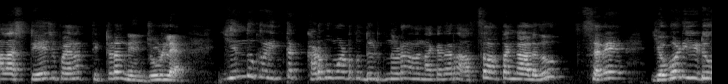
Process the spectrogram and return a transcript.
అలా స్టేజ్ పైన తిట్టడం నేను చూడలే. ఎందుకు ఇంత కడుపు మాటతో తిడుతున్నాడో అని నాకు అసలు అస్సలు అర్థం కాలేదు. సరే ఎవడీడు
